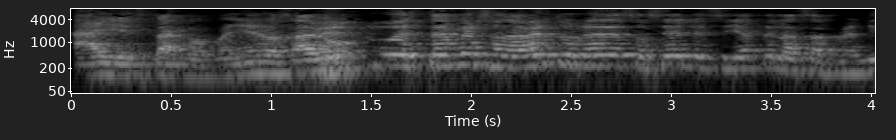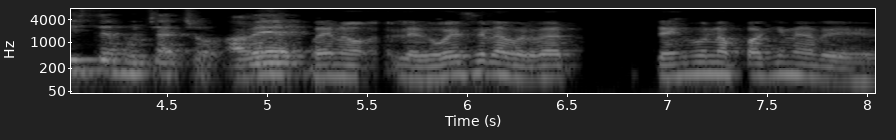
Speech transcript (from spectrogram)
Ahí está, compañeros. A ver, tú, Emerson, a ver tus redes sociales si ya te las aprendiste, muchacho. A ver. Bueno, les voy a decir la verdad. Tengo una página de,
